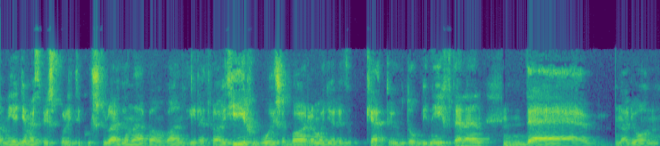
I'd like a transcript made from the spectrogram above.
ami egy mszp politikus tulajdonában van, illetve a hírhugó és a balra magyar, ez a kettő utóbbi névtelen, de nagyon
